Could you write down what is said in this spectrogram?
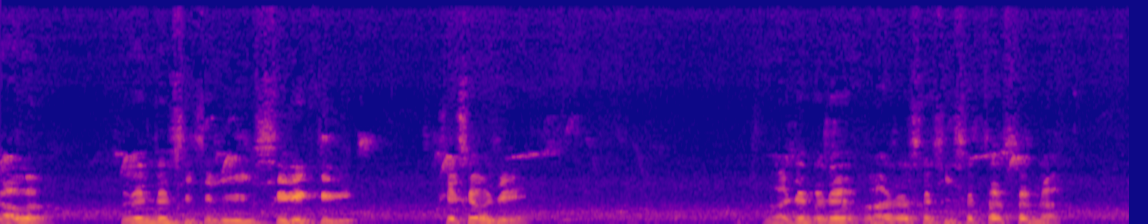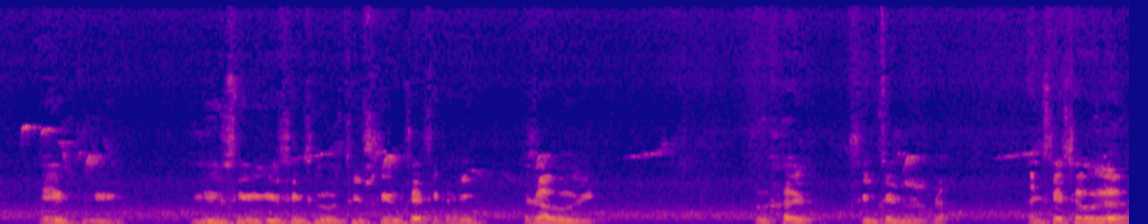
गावं पुरंदरची त्यांनी सिलेक्ट केली त्याच्यामध्ये माझ्याकडे महाराष्ट्राची सत्ता असताना एक वीस इरिगेशनची मोठी स्कीम त्या ठिकाणी राबवली सिंचन योजना आणि त्याच्यामुळं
